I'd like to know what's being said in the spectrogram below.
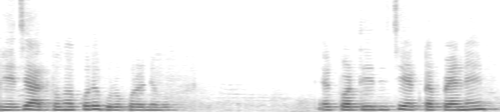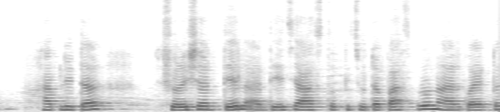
ভেজে আধ ভাঙা করে গুঁড়ো করে নেব। এরপর দিয়ে দিচ্ছি একটা প্যানে হাফ লিটার সরিষার তেল আর দিয়েছি আস্ত কিছুটা পাঁচফোড়ন আর কয়েকটা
